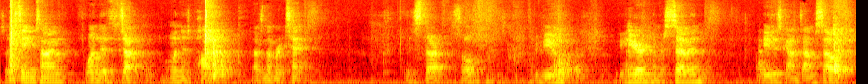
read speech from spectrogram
so at the same time, one is duck, one is palm. That's number 10. Let's start. So, review. We're here, number 7. 8 is Gan Zam Sao.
